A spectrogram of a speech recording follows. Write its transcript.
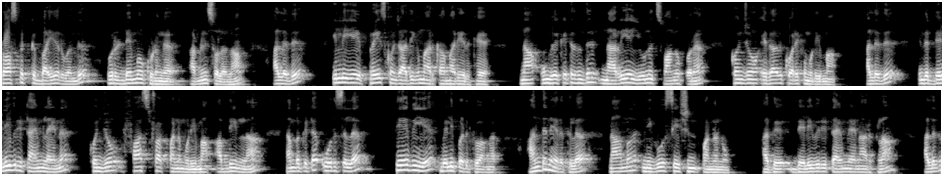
ப்ராஸ்பெக்ட் பையர் வந்து ஒரு டெமோ கொடுங்க அப்படின்னு சொல்லலாம். அல்லது இல்லையே ப்ரைஸ் கொஞ்சம் அதிகமாக இருக்க மாதிரி இருக்கு. நான் உங்ககிட்ட இருந்து நிறைய யூனிட்ஸ் வாங்க போகிறேன் கொஞ்சம் ஏதாவது குறைக்க முடியுமா? அல்லது இந்த டெலிவரி டைம் லைனை கொஞ்சம் ஃபாஸ்ட் ட்ராக் பண்ண முடியுமா? அப்படின்லாம் நம்மக்கிட்ட ஒரு சில தேவையை வெளிப்படுத்துவாங்க. அந்த நேரத்தில் நாம் நெகோசியேஷன் பண்ணணும். அது டெலிவரி டைம் லைனாக இருக்கலாம் அல்லது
